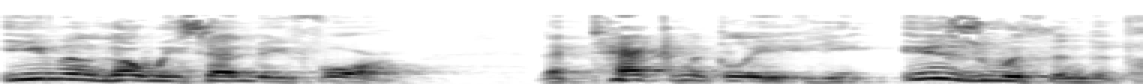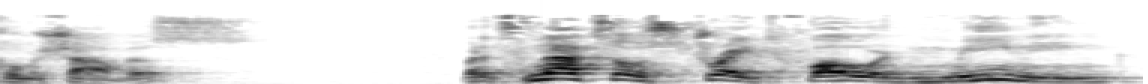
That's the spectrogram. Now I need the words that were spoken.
even though we said before, that technically he is within the Tchum Shabbos, but it's not so straightforward, meaning,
